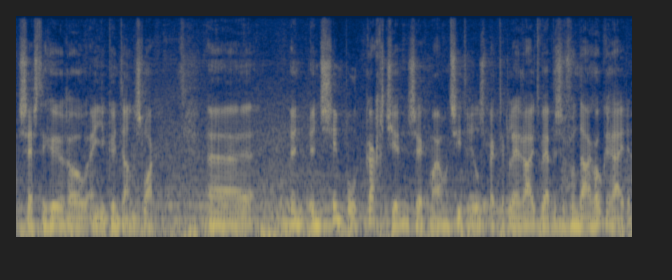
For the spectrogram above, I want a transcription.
60 euro en je kunt aan de slag. Een, een, simpel kartje, zeg maar, want het ziet er heel spectaculair uit. We hebben ze vandaag ook rijden.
